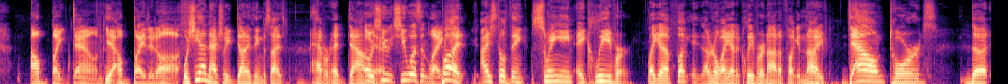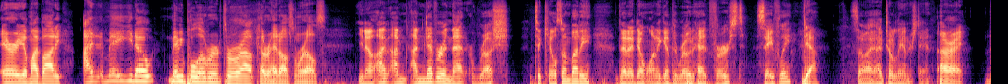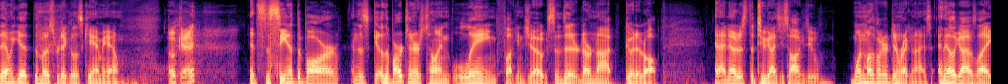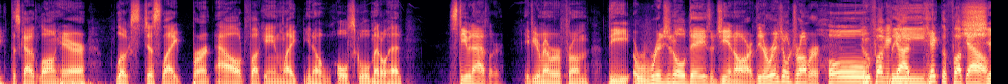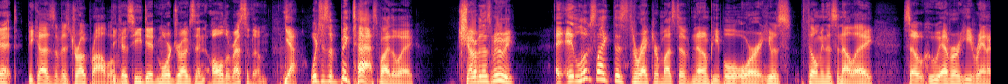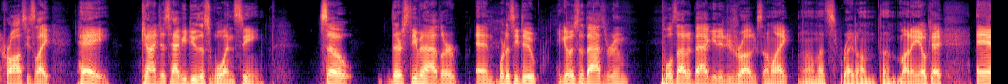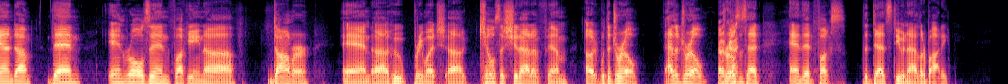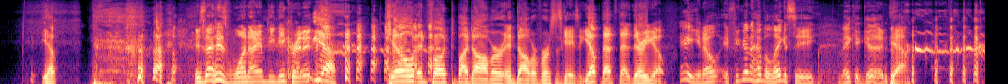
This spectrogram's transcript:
I'll bite down. Yeah. I'll bite it off. well she hadn't actually done anything besides have her head down oh, there. she she wasn't like. But I still think swinging a cleaver, like a fuck, I don't know why you had a cleaver, or not a fucking knife, down towards that area of my body. I may, you know, maybe pull over, throw her out, cut her head off somewhere else. You know, I'm I'm I'm never in that rush to kill somebody that I don't want to get the road head first safely. Yeah. So I, I totally understand. All right. Then we get the most ridiculous cameo. Okay. It's the scene at the bar, and this the bartender is telling lame fucking jokes that are not good at all. And I noticed the two guys he's talking to, one motherfucker didn't recognize, and the other guy was like, this guy with long hair looks just like burnt out, fucking like you know old school metalhead. Steven Adler, if you remember from the original days of GNR, the original drummer Holy who fucking got kicked the fuck out Shit. because of his drug problem. Because he did more drugs than all the rest of them. Yeah, which is a big task, by the way. Showed up in this movie. It, it looks like this director must have known people, or he was filming this in L.A. So whoever he ran across, he's like, "Hey, can I just have you do this one scene?" So there's Steven Adler, and what does he do? He goes to the bathroom, pulls out a baggie to do drugs. I'm like, well, that's right on the money, okay. And um, then in rolls in fucking uh, Dahmer, and uh, who pretty much uh, kills the shit out of him uh, with a drill, has a drill, Okay. drills his head, and then fucks the dead Steven Adler body. Yep. Is that his one IMDb credit? Yeah. Killed and fucked by Dahmer in Dahmer versus Gacy. Yep, that's that. There you go. Hey, you know, if you're gonna have a legacy, make it good. Yeah.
